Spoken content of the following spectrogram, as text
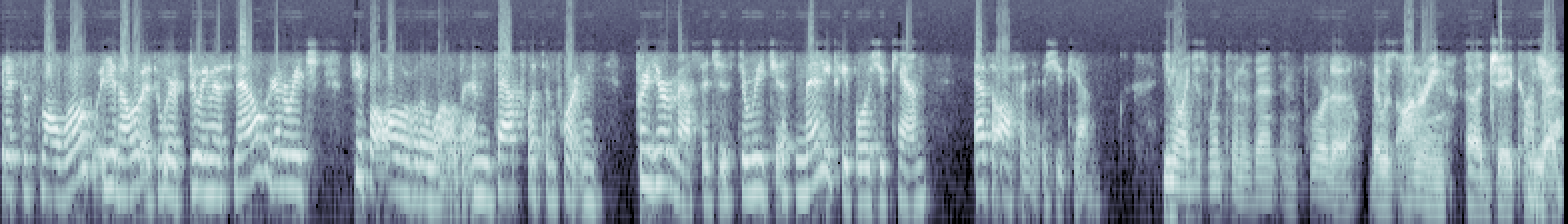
It's a small world. You know, as we're doing this now, we're going to reach people all over the world. And that's what's important for your message is to reach as many people as you can, as often as you can. You know, I just went to an event in Florida that was honoring uh, Jay Conrad, Yeah.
